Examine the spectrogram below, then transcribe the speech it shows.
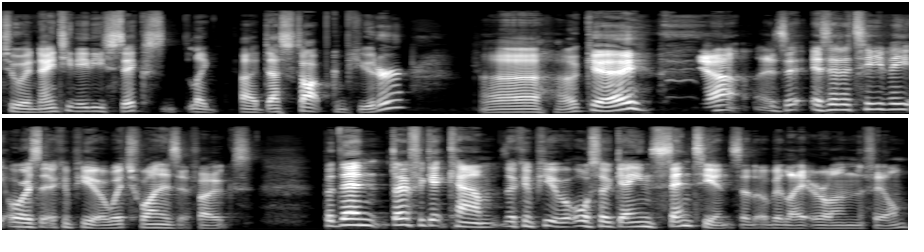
to a 1986 like a desktop computer. Uh, okay. Yeah, is it is it a TV or is it a computer? Which one is it, folks? But then don't forget, Cam, the computer also gains sentience a little bit later on in the film.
